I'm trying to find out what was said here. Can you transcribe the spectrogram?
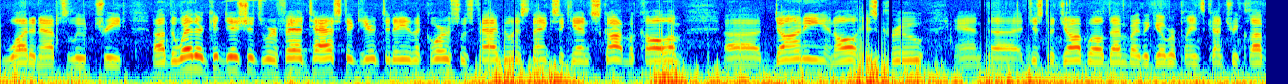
What an absolute treat. Uh, the weather conditions were fantastic here today. The course was fabulous. Thanks again, Scott McCollum, uh, Donnie, and all his crew. And uh, just a job well done by the Gilbert Plains Country Club.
